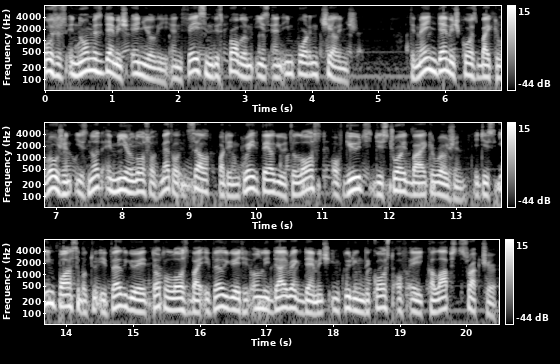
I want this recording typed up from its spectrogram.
causes enormous damage annually and facing this problem is an important challenge. The main damage caused by corrosion is not a mere loss of metal itself, but in great value the loss of goods destroyed by corrosion. It is impossible to evaluate total loss by evaluating only direct damage, including the cost of a collapsed structure,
